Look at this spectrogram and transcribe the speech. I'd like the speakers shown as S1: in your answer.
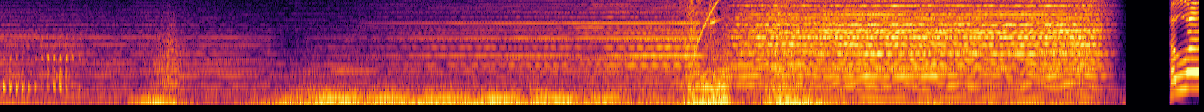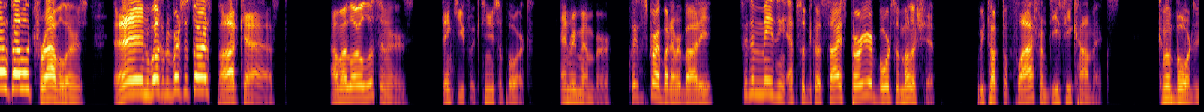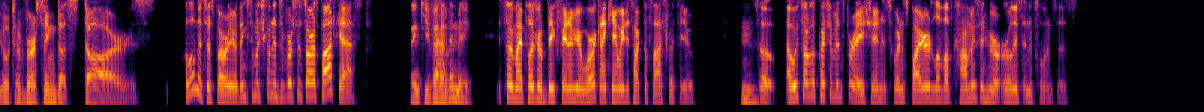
S1: Hello, fellow travelers, and welcome to Versus Stars podcast. How my loyal listeners, thank you for continued support. And remember, click the subscribe button, everybody. It's an amazing episode because Si Spurrier boards the mothership. We talk the Flash from DC Comics. Come aboard, you traversing the stars.
S2: Hello, Mr. Spurrier. Thanks so much for coming to Versus Stars podcast.
S3: Thank you for having me.
S2: So my pleasure. I'm a big fan of your work, and I can't wait to talk to Flash with you.
S3: Hmm.
S2: So I always start with a question of inspiration. So, what inspired love of comics and who are your earliest influences?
